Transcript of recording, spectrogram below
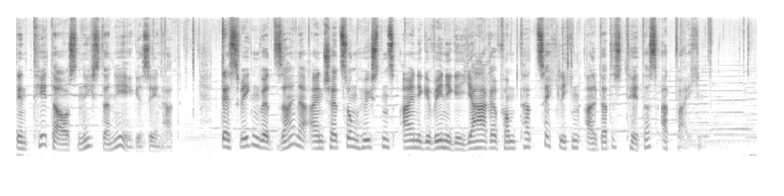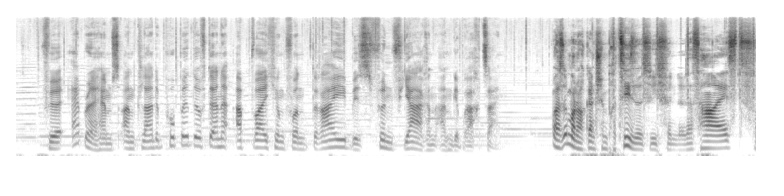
den Täter aus nächster Nähe gesehen hat. Deswegen wird seine Einschätzung höchstens einige wenige Jahre vom tatsächlichen Alter des Täters abweichen. Für Abrahams Ankleidepuppe dürfte eine Abweichung von drei bis fünf Jahren angebracht sein. Was immer noch ganz schön präzise ist, wie ich finde. Das heißt,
